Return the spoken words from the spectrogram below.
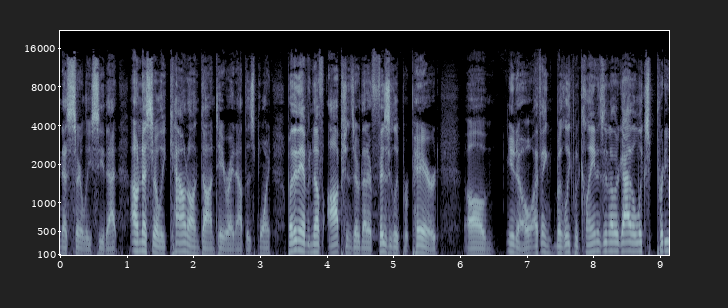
necessarily see that. I don't necessarily count on Dante right now at this point, but then they have enough options there that are physically prepared. Um, you know, I think Malik McClain is another guy that looks pretty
